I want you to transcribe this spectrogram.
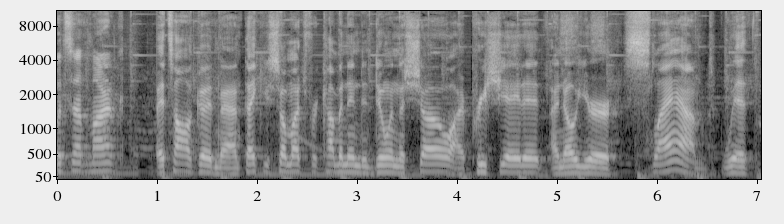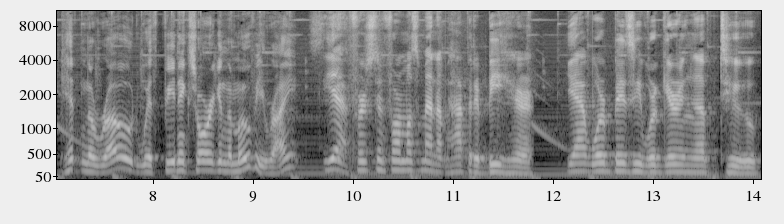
What's up, Mark? It's all good, man. Thank you so much for coming in and doing the show. I appreciate it. I know you're slammed with hitting the road with Phoenix, Oregon, the movie, right? Yeah, first and foremost, man, I'm happy to be here. Yeah, we're busy. We're gearing up to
